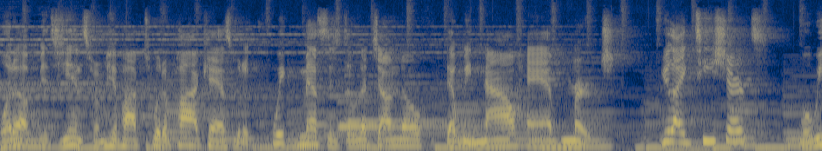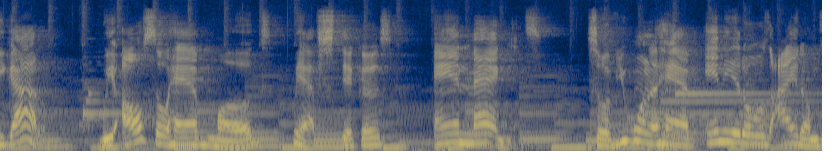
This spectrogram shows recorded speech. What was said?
What up? It's Jens from Hip Hop Twitter Podcast with a quick message to let y'all know that we now have merch. You like t shirts? Well, we got them. We also have mugs, we have stickers, and magnets. So if you want to have any of those items,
